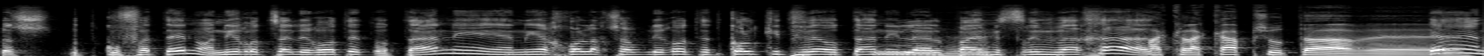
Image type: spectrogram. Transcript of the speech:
בש... בתקופתנו, אני רוצה לראות את אותני, אני יכול עכשיו לראות את כל כתבי אותני ל-2021. הקלקה פשוטה ו... כן,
